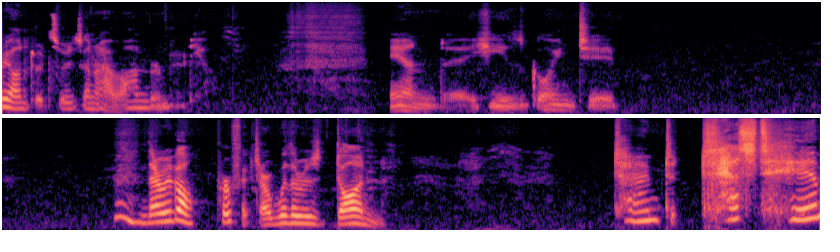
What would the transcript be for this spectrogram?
300, so he's going to have 150 health. And uh, he's going to... Hmm, there we go. Perfect. Our wither is done. Time to test him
